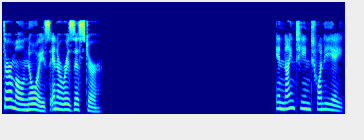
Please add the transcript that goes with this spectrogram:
Thermal noise in a resistor In 1928,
